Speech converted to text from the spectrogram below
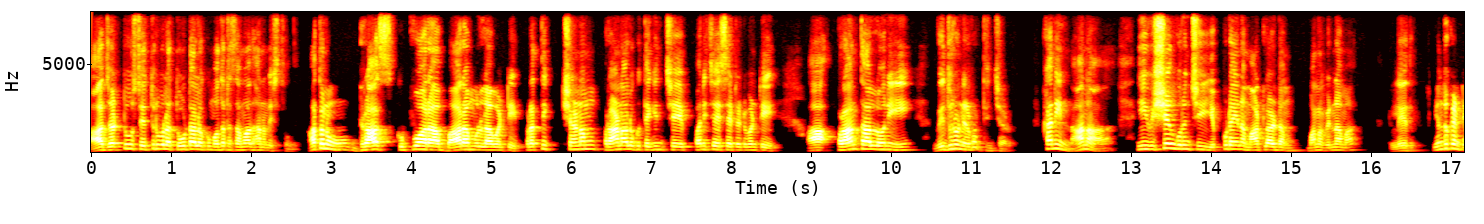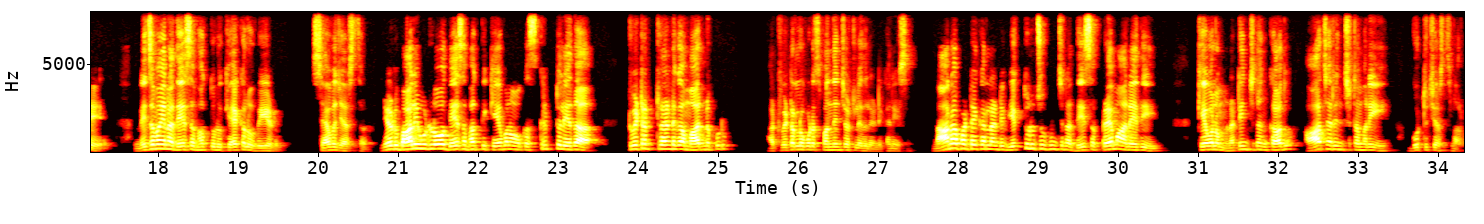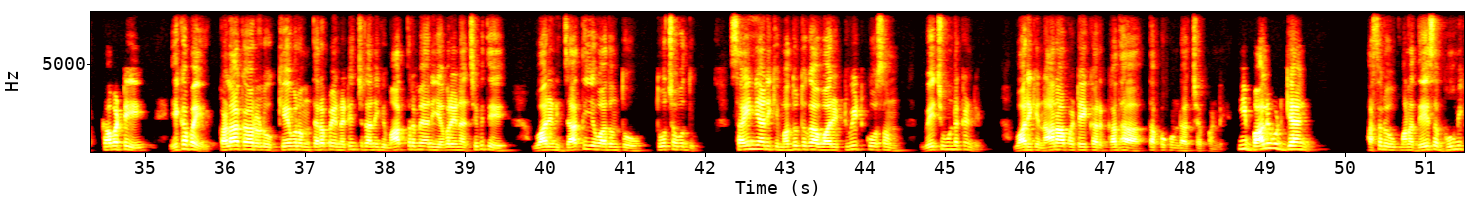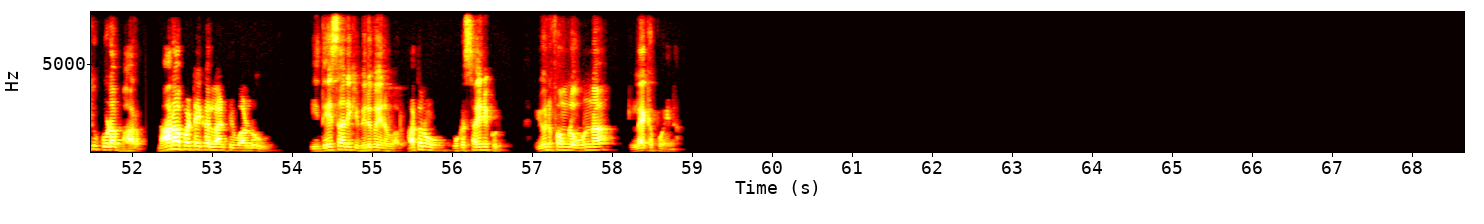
ఆ జట్టు శత్రువుల తోటాలకు మొదట సమాధానం ఇస్తుంది. అతను ద్రాస్ కుప్వారా బారాముల్లా వంటి ప్రతి క్షణం ప్రాణాలకు తెగించే పని చేసేటటువంటి ఆ ప్రాంతాల్లోని విధులు నిర్వర్తించాడు. కానీ నానా ఈ విషయం గురించి ఎప్పుడైనా మాట్లాడడం మనం విన్నామా? లేదు. ఎందుకంటే నిజమైన దేశభక్తుడు కేకలు వేయడు. సేవ చేస్తాడు నేడు బాలీవుడ్లో దేశభక్తి కేవలం ఒక స్క్రిప్ట్ లేదా ట్విట్టర్ ట్రెండ్గా మారినప్పుడు ఆ ట్విట్టర్లో కూడా స్పందించట్లేదులేండి కనీసం. నానా పటేకర్ లాంటి వ్యక్తులు చూపించిన దేశ ప్రేమ అనేది కేవలం నటించడం కాదు ఆచరించటమని గుర్తు చేస్తున్నారు. కాబట్టి ఇకపై కళాకారులు కేవలం తెరపై నటించడానికి మాత్రమే అని ఎవరైనా చెబితే వారిని జాతీయవాదంతో తోచవద్దు. సైన్యానికి మద్దతుగా వారి ట్వీట్ కోసం వేచి ఉండకండి. వారికి నానా పటేకర్ కథ తప్పకుండా చెప్పండి. ఈ బాలీవుడ్ గ్యాంగ్ అసలు మన దేశ భూమికి కూడా భారం. నానా పటేకర్ లాంటి వాళ్ళు ఈ దేశానికి విలువైన వారు. అతను ఒక సైనికుడు. యూనిఫామ్లో ఉన్నా లేకపోయినా.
